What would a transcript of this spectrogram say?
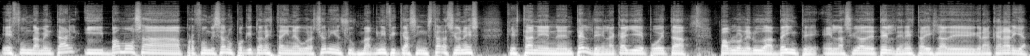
es fundamental y vamos a profundizar un poquito en esta inauguración y en sus magníficas instalaciones que están en, Telde, en la calle Poeta Pablo Neruda 20, en la ciudad de Telde, en esta isla de Gran Canaria.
